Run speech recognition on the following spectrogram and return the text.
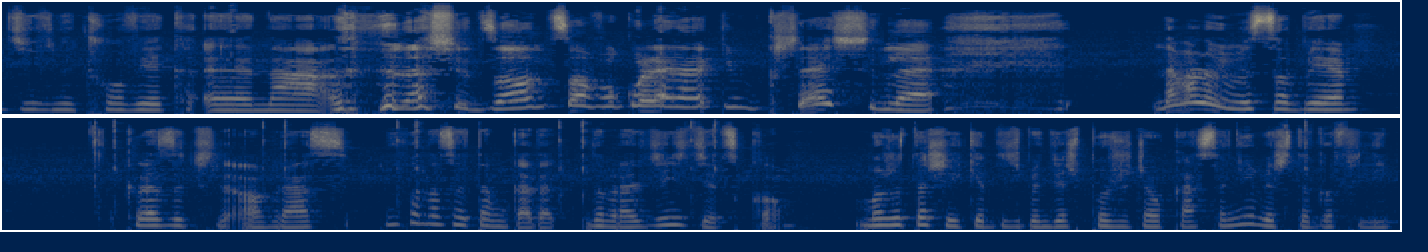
dziwny człowiek e, na, na siedząco, w ogóle na jakim krześle. Namalujmy sobie Klasyczny obraz. Niech ona sobie tam gada. Dobra, gdzie jest dziecko? Może też jej kiedyś będziesz pożyczał kasę. Nie wiesz tego, Filip.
